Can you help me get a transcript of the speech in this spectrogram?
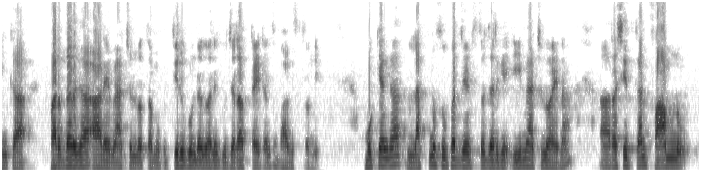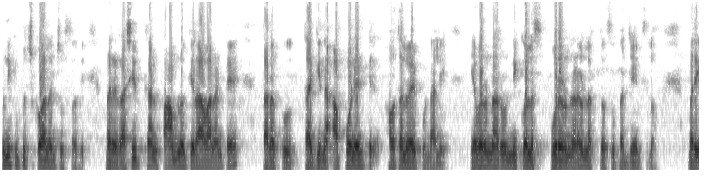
ఇంకా ఫర్దర్గా ఆడే మ్యాచ్ల్లో తమకు తిరుగుండదు అని గుజరాత్ టైటన్స్ భావిస్తుంది. ముఖ్యంగా లక్నో సూపర్ జైంట్స్తో జరిగే ఈ మ్యాచ్లో అయినా రషీద్ ఖాన్ ఫామ్ను ఉనికి పుచ్చుకోవాలని చూస్తుంది. మరి రషీద్ ఖాన్ ఫామ్లోకి రావాలంటే తనకు తగిన అపోనెంట్ అవతల వైపు ఉండాలి. ఎవరున్నారు? నికోలస్ పూరన్ ఉన్నాడు లక్నో సూపర్ జైంట్స్లో మరి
